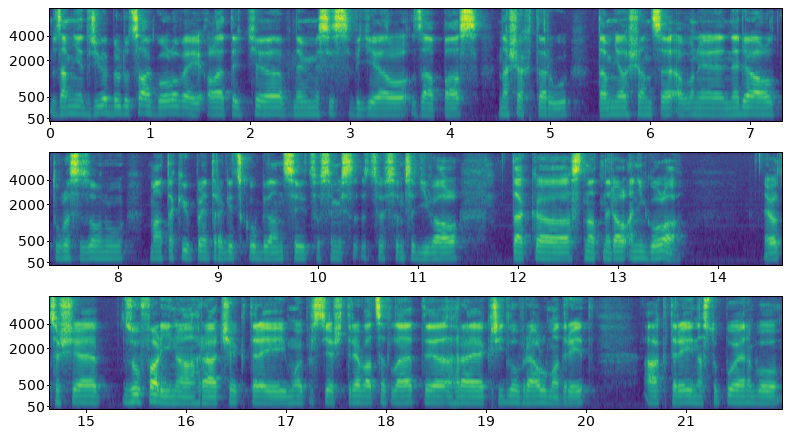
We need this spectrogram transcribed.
za mě dříve byl docela gólový, ale teď eh, nevím, jestli jsi viděl zápas na Šachtaru, tam měl šance a on je nedal tuhle sezónu, má taky úplně tragickou bilanci, co, si mysl, co jsem se díval, tak eh, snad nedal ani góla. Jo, což je zoufalý na hráče, který mu je prostě 24 let, je, hraje křídlo v Realu Madrid a který nastupuje nebo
